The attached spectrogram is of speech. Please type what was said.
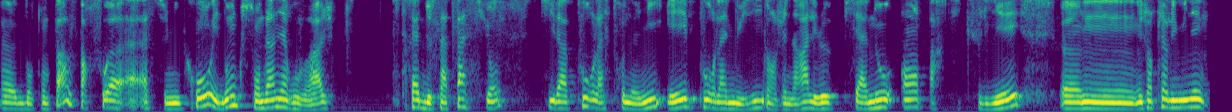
dont on parle parfois à, à, ce micro. Et donc son dernier ouvrage traite de sa passion qu'il a pour l'astronomie et pour la musique en général et le piano en particulier. Jean-Pierre Luminet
